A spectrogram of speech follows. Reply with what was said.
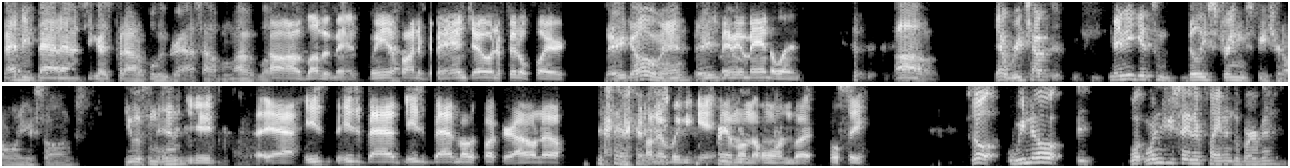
that'd be badass. You guys put out a bluegrass album. I would love. Oh, it. I would love it, man. We need Yeah. to find a banjo and a fiddle player, There you go, man. There you maybe go. a mandolin. Um, yeah, reach out. Maybe get some Billy Strings featured on one of your songs. You listen to him? Dude, yeah, he's he's a bad he's a bad motherfucker. I don't know. I don't know if we can get him on the horn, but we'll see. So we know What, when did you say they're playing in the Bourbon?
